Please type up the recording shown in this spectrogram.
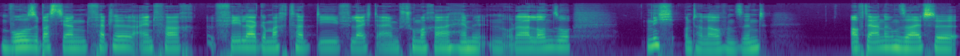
wo Sebastian Vettel einfach Fehler gemacht hat, die vielleicht einem Schumacher, Hamilton oder Alonso nicht unterlaufen sind. Auf der anderen Seite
